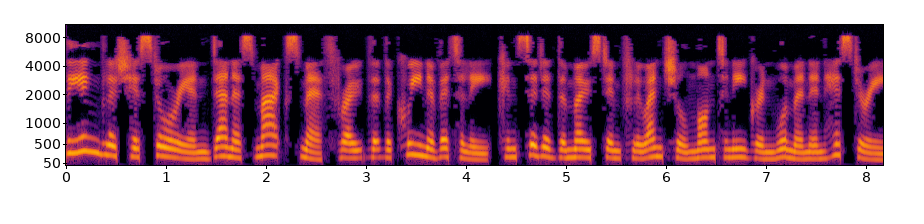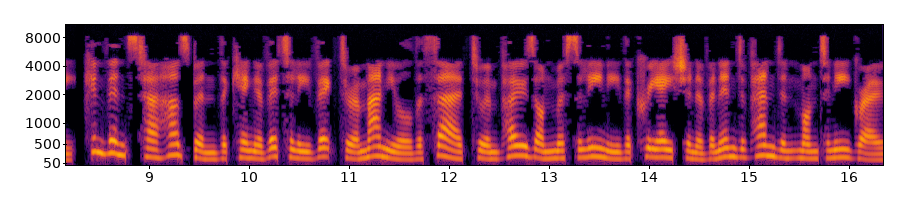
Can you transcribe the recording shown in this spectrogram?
the English historian Denis Mack Smith wrote that the Queen of Italy, considered the most influential Montenegrin woman in history, convinced her husband the King of Italy Victor Emmanuel III to impose on Mussolini the creation of an independent Montenegro,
